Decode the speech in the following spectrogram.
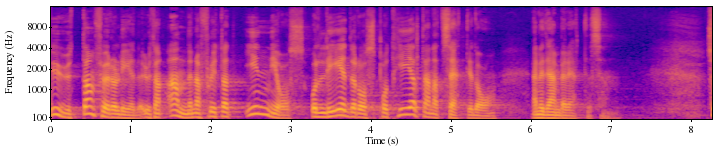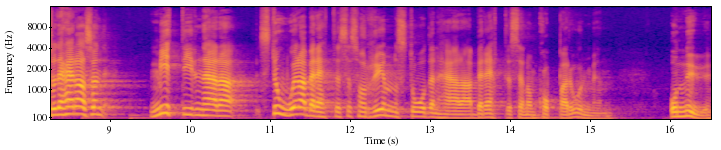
utanför och leder, utan anden har flyttat in i oss och leder oss på ett helt annat sätt idag än i den berättelsen. Så det här är alltså en, mitt i den här stora berättelsen som ryms då den här berättelsen om kopparormen. Och nu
